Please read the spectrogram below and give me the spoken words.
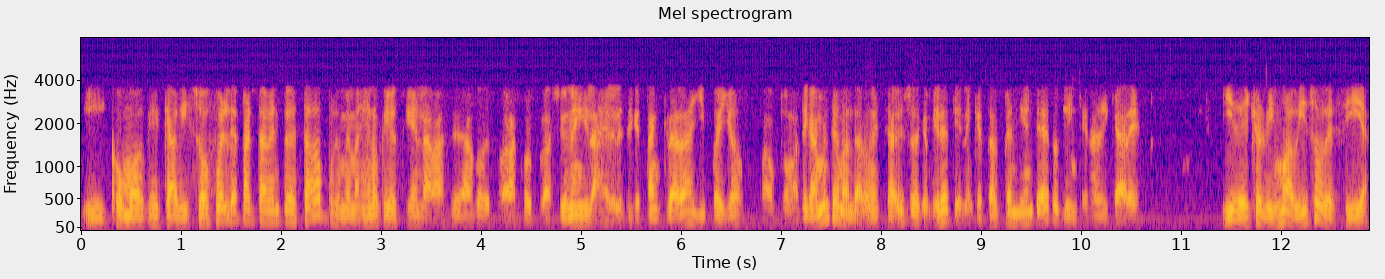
Y como el que avisó fue el Departamento de Estado, porque me imagino que ellos tienen la base de datos de todas las corporaciones y las LLC que están creadas allí, pues ellos automáticamente mandaron este aviso de que, mire, tienen que estar pendientes de esto, tienen que erradicar esto. Y de hecho el mismo aviso decía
